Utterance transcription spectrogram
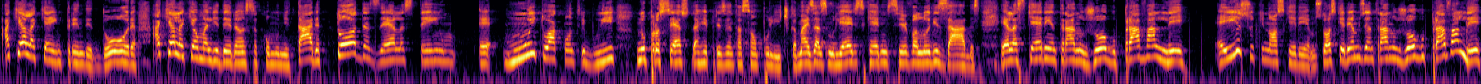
aquela que é empreendedora, aquela que é uma liderança comunitária, todas elas têm é, muito a contribuir no processo da representação política, mas as mulheres querem ser valorizadas, elas querem entrar no jogo para valer. É isso que nós queremos. Nós queremos entrar no jogo para valer.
